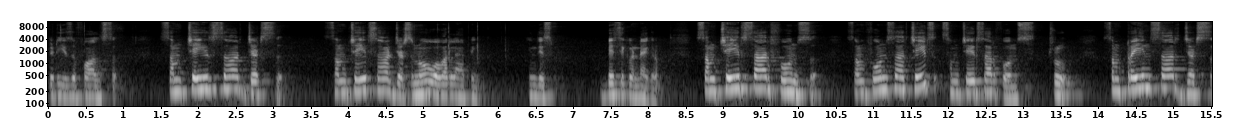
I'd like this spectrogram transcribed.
it is false. Some chairs are jets. Some chairs are jets no overlapping in this basic Venn diagram. Some chairs are phones. Some phones are chairs some chairs are phones. True. Some trains are jets.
